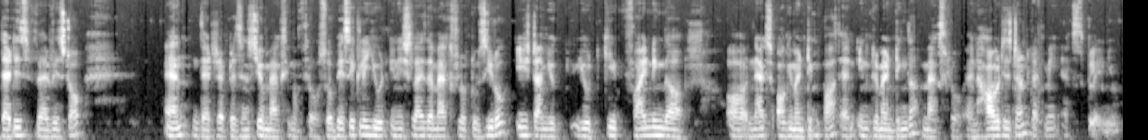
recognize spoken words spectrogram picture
that is where we stop and that represents your maximum flow. So basically you would initialize the max flow to zero. Each time you you'd keep finding the uh, next augmenting path and incrementing the max flow. And how it is done let me explain you.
